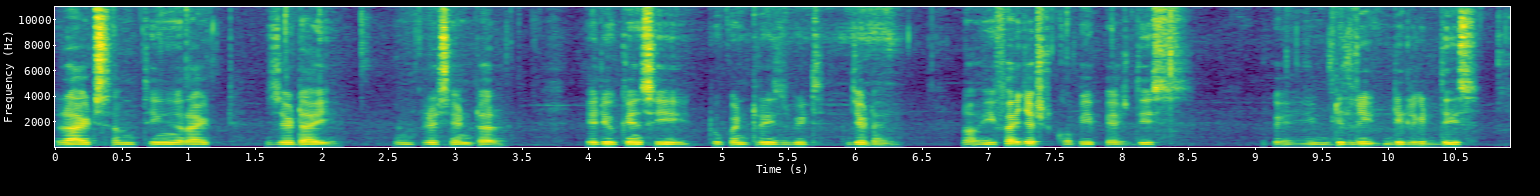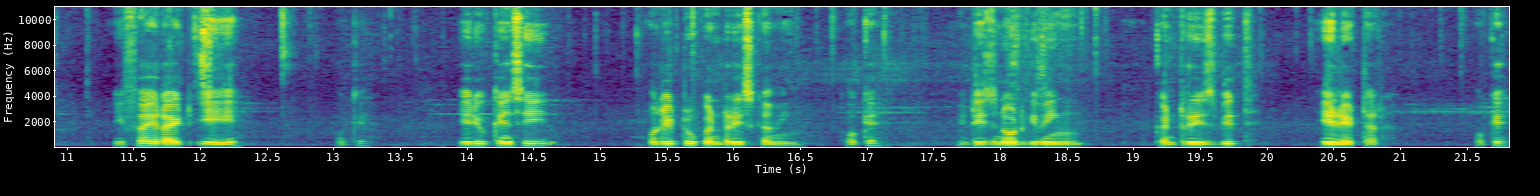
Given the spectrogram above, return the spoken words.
write something write zi and press enter here you can see two countries with ZI now if I just copy paste this okay delete, delete this. If I write A okay here you can see only two countries coming okay. It is not giving countries with A letter okay.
